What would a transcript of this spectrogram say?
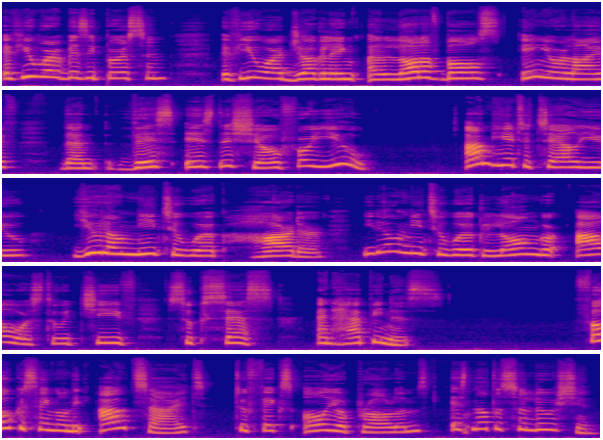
If you are a busy person, if you are juggling a lot of balls in your life, then this is the show for you. I'm here to tell you you don't need to work harder. You don't need to work longer hours to achieve success and happiness. Focusing on the outside to fix all your problems is not a solution.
